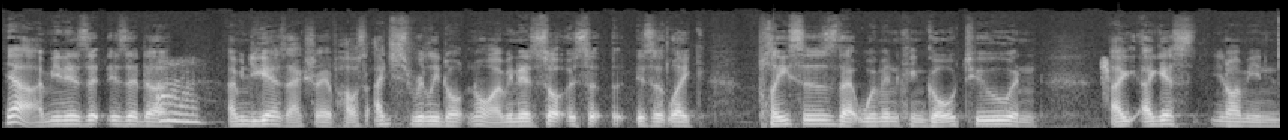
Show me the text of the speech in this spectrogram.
Yeah, I mean, is it is it? A, Uh. I mean, do you guys actually have house. I just really don't know. I mean, is so is it, is it like places that women can go to? And I, I guess you know, I mean,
